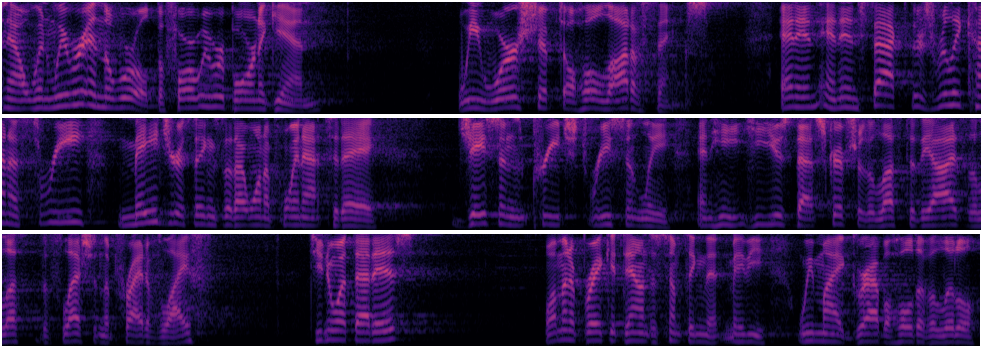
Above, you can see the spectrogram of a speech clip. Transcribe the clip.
Now, when we were in the world, before we were born again, we worshiped a whole lot of things. And in, and in fact, there's really kind of three major things that I want to point out today. Jason preached recently, and he, he used that scripture the lust of the eyes, the lust of the flesh, and the pride of life. Do you know what that is? Well, I'm going to break it down to something that maybe we might grab a hold of a little,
